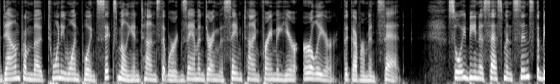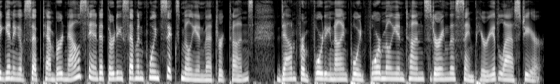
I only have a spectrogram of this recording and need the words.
down from the 21.6 million tons that were examined during the same time frame a year earlier, the government said. Soybean assessments since the beginning of September now stand at 37.6 million metric tons, down from 49.4 million tons during the same period last year.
